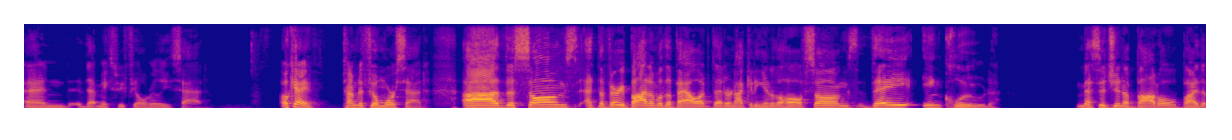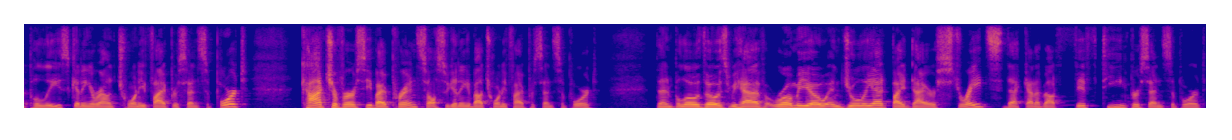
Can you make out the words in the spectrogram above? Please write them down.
and that makes me feel really sad okay time to feel more sad uh the songs at the very bottom of the ballot that are not getting into the hall of songs they include message in a bottle by the police getting around 25% support controversy by prince also getting about 25% support then below those, we have Romeo and Juliet by Dire Straits. That got about 15% support.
